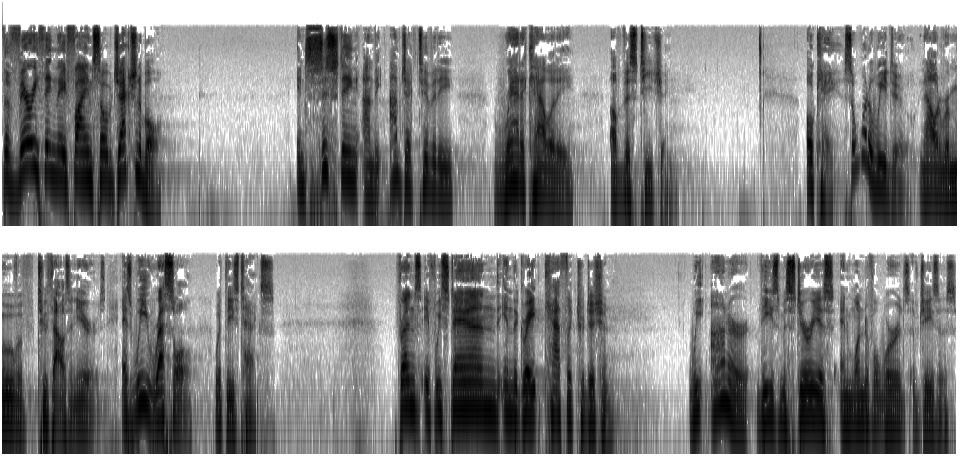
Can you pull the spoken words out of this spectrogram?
the very thing they find so objectionable, insisting on the objectivity, radicality of this teaching. Okay, so what do we do now a remove of 2,000 years as we wrestle with these texts? Friends, if we stand in the great Catholic tradition, we honor these mysterious and wonderful words of Jesus.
